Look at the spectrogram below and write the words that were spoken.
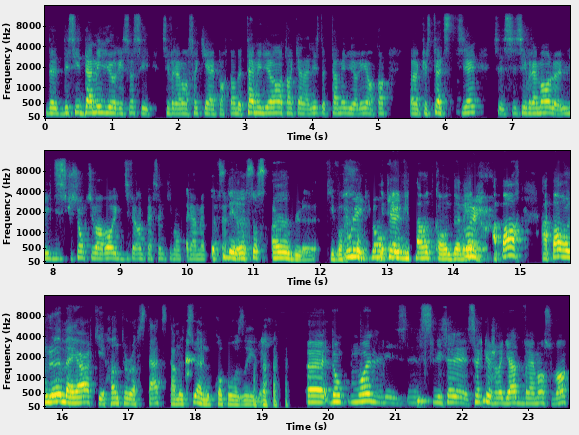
d'essayer d'améliorer ça, c'est vraiment ça qui est important, de t'améliorer en tant qu'analyste, de t'améliorer en tant euh, que statisticien. C'est vraiment les discussions que tu vas avoir avec différentes personnes qui vont te permettre. As-tu des ressources humbles qui vont être évidentes qu'on devrait. À, part, à part le meilleur qui est Hunter of Stats, t'en as-tu à nous proposer? Euh, donc, moi, les, celles que je regarde vraiment souvent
